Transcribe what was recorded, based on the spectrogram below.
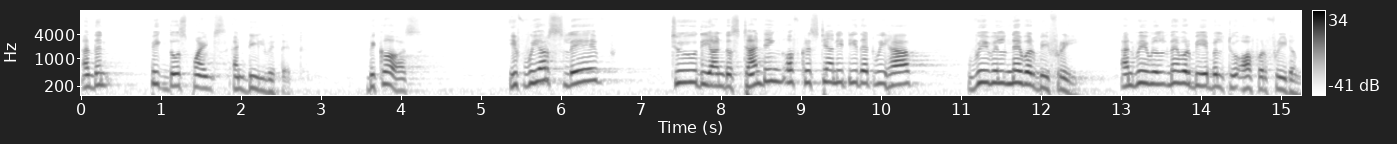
And then pick those points and deal with it. Because if we are slave to the understanding of Christianity that we have, we will never be free and we will never be able to offer freedom.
